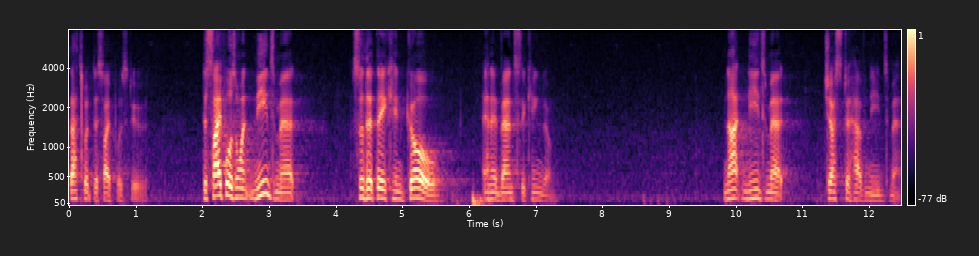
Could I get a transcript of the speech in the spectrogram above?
That's what disciples do. Disciples want needs met so that they can go and advance the kingdom. Not needs met just to have needs met.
